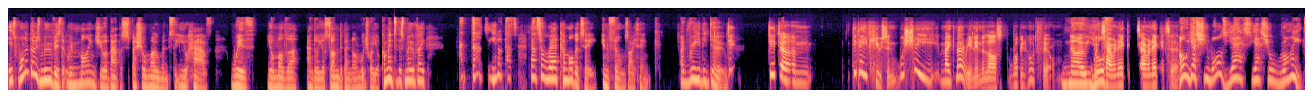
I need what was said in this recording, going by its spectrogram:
it's one of those movies that reminds you about the special moments that you have with your mother and or your son, depending on which way you're coming to this movie. And that's you know that's that's a rare commodity in films. I think I really do. Did, did um did Eve Hewson was she Maid Marian in the last Robin Hood film? No, you're with Taron, Eg- Taron Egerton. Oh yes, she was. Yes, yes, you're right.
